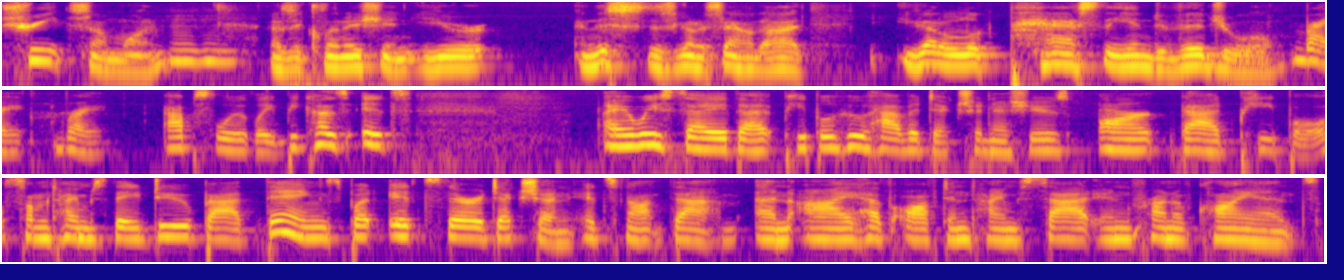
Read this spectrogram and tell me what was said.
treat someone mm-hmm. as a clinician, you're and this is going to sound odd. You got to look past the individual. Right, right. Absolutely. Because it's, I always say that people who have addiction issues aren't bad people. Sometimes they do bad things, but it's their addiction, it's not them. And I have oftentimes sat in front of clients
